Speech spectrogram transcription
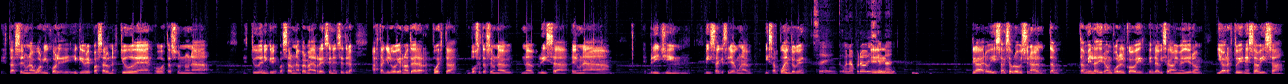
Estás en una working holiday y querés pasar una student, o estás en una student y querés pasar una perma de resident, etcétera. Hasta que el gobierno te da la respuesta, vos estás en una, una visa, en una bridging visa, que sería una visa puente, ¿ok? Sí, una provisional. Eh, claro, y esa visa provisional también la dieron por el COVID, es la visa que a mí me dieron, y ahora estoy en esa visa,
